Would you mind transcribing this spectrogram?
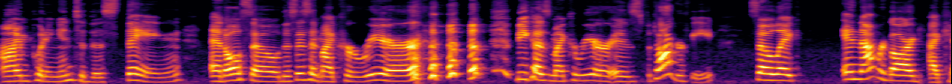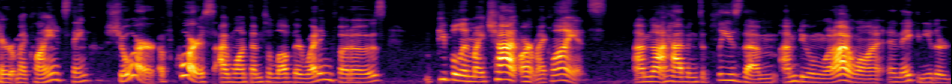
I'm putting into this thing. And also, this isn't my career because my career is photography. So, like, in that regard, I care what my clients think. Sure, of course, I want them to love their wedding photos. People in my chat aren't my clients. I'm not having to please them. I'm doing what I want, and they can either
